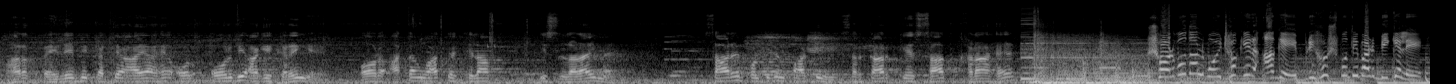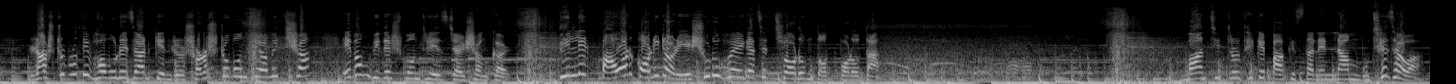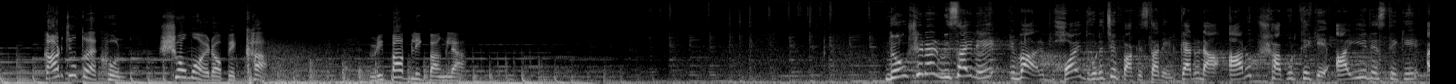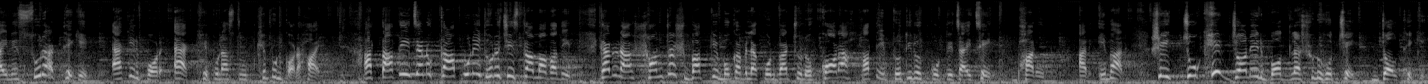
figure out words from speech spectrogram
भारत पहले भी करते आया है और और भी आगे करेंगे और आतंकवाद के खिलाफ इस लड़ाई में सारे पॉलिटिकल पार्टी सरकार के साथ खड़ा है সর্বদল বৈঠকের আগে বৃহস্পতিবার বিকেলে রাষ্ট্রপতি ভবনে যান কেন্দ্রীয় স্বরাষ্ট্রমন্ত্রী অমিত শাহ এবং বিদেশমন্ত্রী এস জয়শঙ্কর। দিল্লির পাওয়ার করিডরে শুরু হয়ে গেছে চরম তৎপরতা। মানচিত্র থেকে পাকিস্তানের নাম মুছে যাওয়া কার্যত এখন সময়ের অপেক্ষা। রিপাবলিক বাংলা। নৌসেনার মিসাইলে এবার ভয় ধরেছে পাকিস্তানের। কেননা আরব সাগর থেকে, আইএনএস থেকে, আইএনএস সুরাট থেকে একের পর এক ক্ষেপণাস্ত্র উৎক্ষেপণ করা হয়। আর তাতেই যেন কাঁপুনি ধরেছে ইসলামাবাদের। কেননা সন্ত্রাসবাদকে মোকাবেলা করবার জন্য কড়া হাতে প্রতিরোধ করতে চাইছে ভারত। আর এবার সেই চোখের জলের বদলা শুরু হচ্ছে দল থেকে।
